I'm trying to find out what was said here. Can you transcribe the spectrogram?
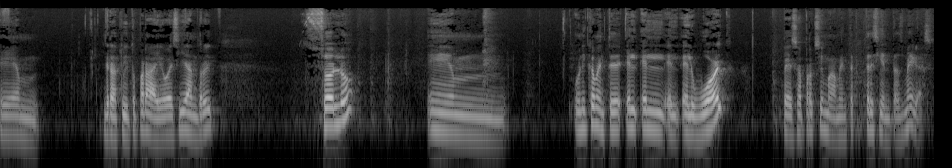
em, gratuito para iOS y Android, solo em, únicamente el, Word pesa aproximadamente 300 megas.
